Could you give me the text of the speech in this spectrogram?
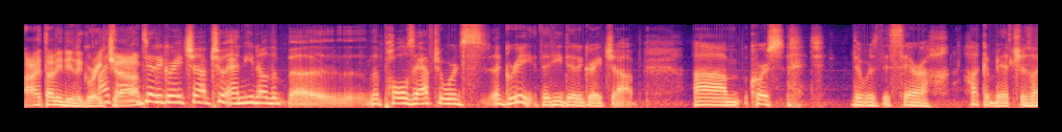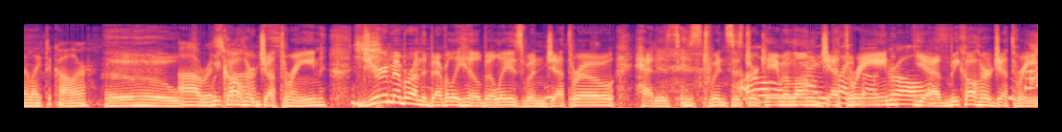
I thought he did a great I job. he did a great job too, and you know the uh, the polls afterwards agree that he did a great job. Um, of course, there was this Sarah Huckabee, as I like to call her. Oh, uh, we call her. Jethrine. Do you remember on the Beverly Hillbillies when Jethro had his, his twin sister Oh, came along, Jethrine? Yeah, we call her Jethrine.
